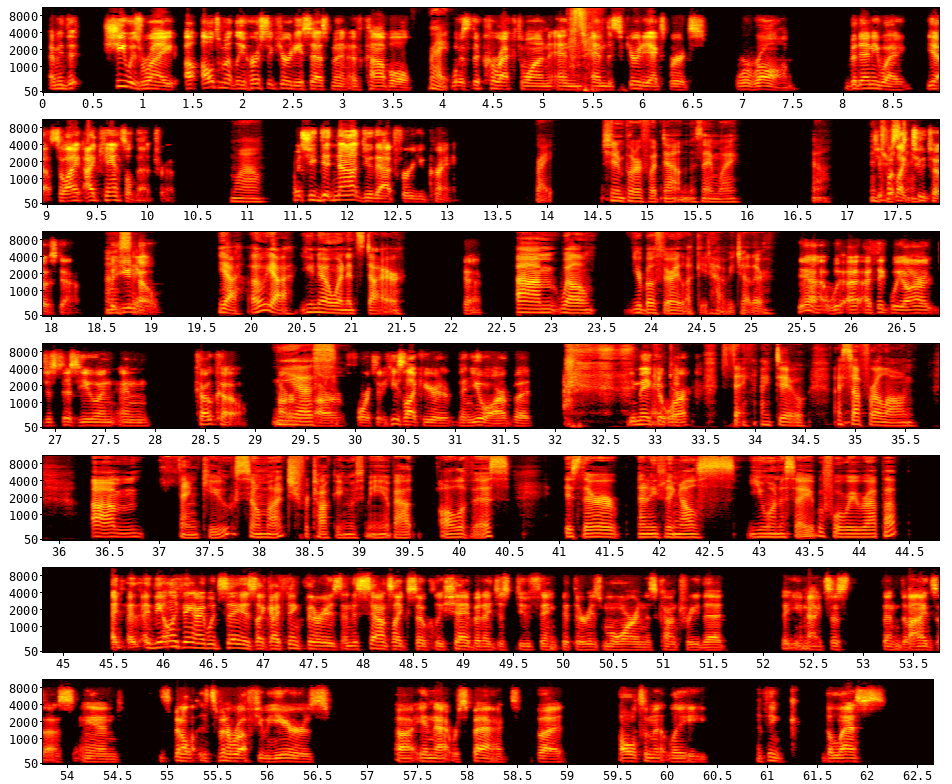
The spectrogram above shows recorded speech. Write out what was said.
I mean, the, she was right. U- ultimately, her security assessment of Kabul Right. was the correct one, and and the security experts were wrong. But anyway, yeah. So I, I canceled that trip, Wow. but she did not do that for Ukraine. Right. She didn't put her foot down the same way. No. She put like two toes down. I But you see. know, Yeah. Oh, yeah. You know when it's dire. Yeah. Um. Well, you're both very lucky to have each other. yeah, we, I, I think we are just as you and and Coco are, yes. are fortunate. He's luckier than you are, but you make it work. Thing I do. I suffer along. Um. Thank you so much for talking with me about all of this. Is there anything else you want to say before we wrap up? I, I, the only thing I would say is like I think there is, and this sounds like so cliche, but I just do think that there is more in this country that that unites us than divides us, and it's been a, it's been a rough few years uh, in that respect. But ultimately, I think the less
